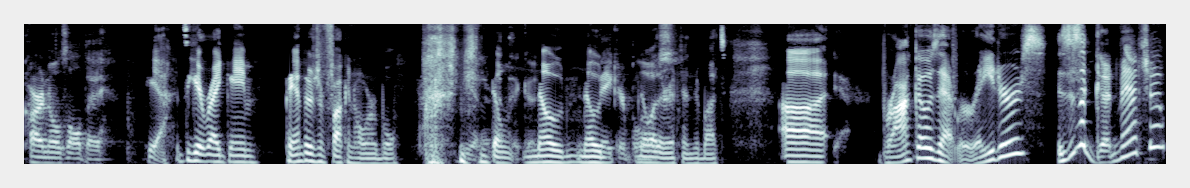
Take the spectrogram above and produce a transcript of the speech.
Cardinals all day. Yeah, it's a get right game. Panthers are fucking horrible. Yeah, Don't no no no other ifs ands or buts. Uh, Yeah. Broncos at Raiders. Is this a good matchup?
